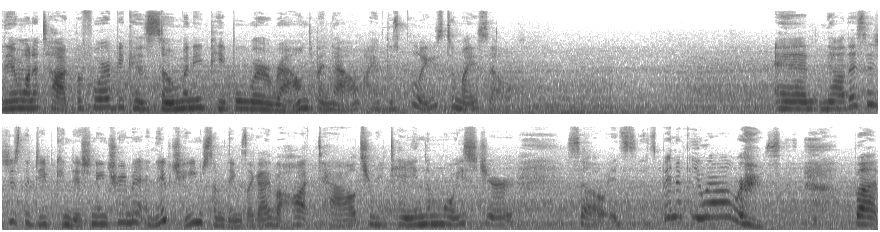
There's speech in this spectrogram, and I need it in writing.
I didn't want to talk before because so many people were around, but now I have this place to myself. And now this is just the deep conditioning treatment and they've changed some things. Like I have a hot towel to retain the moisture. So it's, it's been a few hours, but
